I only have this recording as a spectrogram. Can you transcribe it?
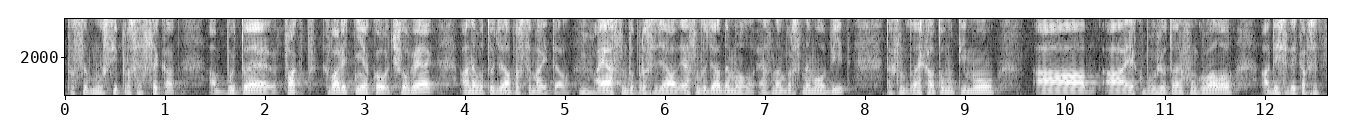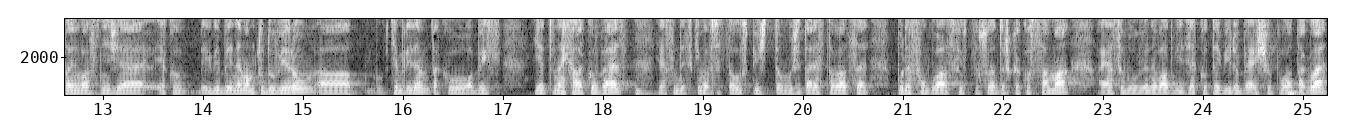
to se musí prostě sekat. A buď to je fakt kvalitní jako člověk, anebo to dělá prostě majitel. Hmm. A já jsem to prostě dělal, já jsem to dělat nemohl, já jsem tam prostě nemohl být, tak jsem to nechal tomu týmu a, a jako bohužel to nefungovalo. A když si teďka představím vlastně, že jako kdyby nemám tu důvěru a, k těm lidem, takovou, abych je to nechal jako vést. Já jsem vždycky měl představu spíš tomu, že ta restaurace bude fungovat svým způsobem trošku jako sama a já se budu věnovat víc jako té výroby e-shopu a takhle.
